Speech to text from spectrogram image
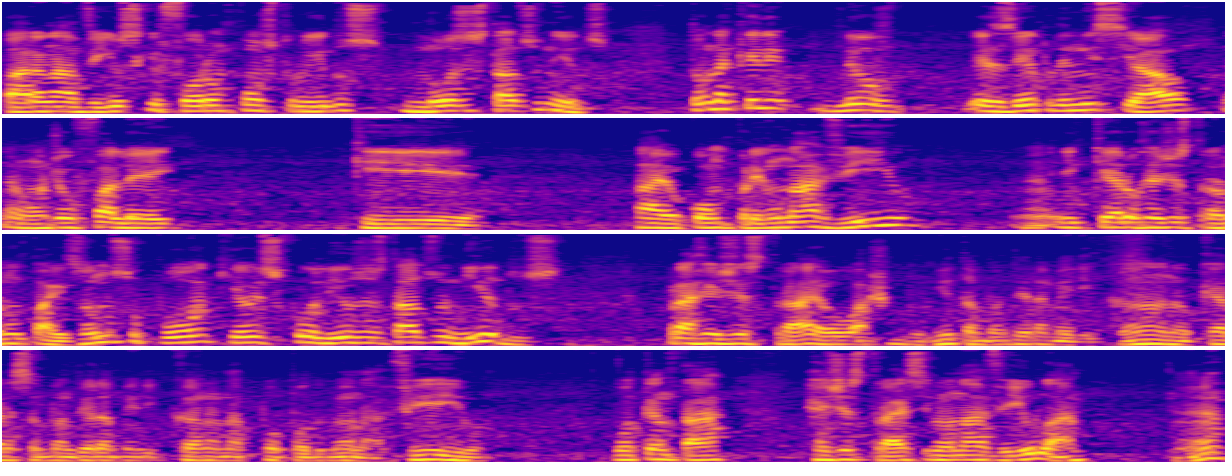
para navios que foram construídos nos Estados Unidos. Então, naquele meu exemplo inicial, né, onde eu falei que ah, eu comprei um navio né, e quero registrar no país. Vamos supor que eu escolhi os Estados Unidos para registrar. Eu acho bonita a bandeira americana, eu quero essa bandeira americana na popa do meu navio. Vou tentar registrar esse meu navio lá, né?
